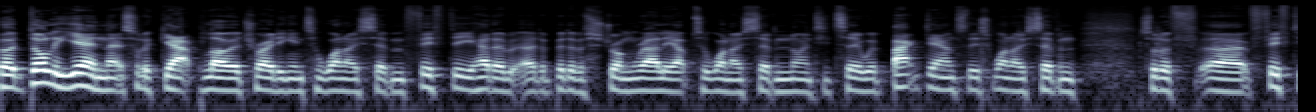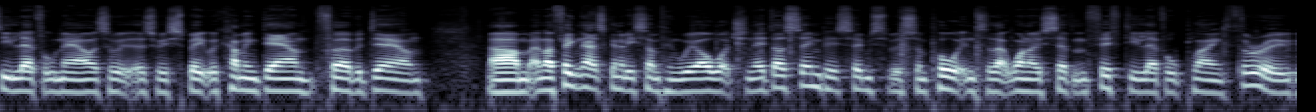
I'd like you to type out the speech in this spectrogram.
But dollar yen, that sort of gap lower, trading into 107.50, had a, had a bit of a strong rally up to 107.92. We're back down to this 107 sort of uh, 50 level now as we, as we speak. We're coming down further down. Um, and I think that's going to be something we are watching. There does seem, seems to be support into that 107.50 level playing through.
